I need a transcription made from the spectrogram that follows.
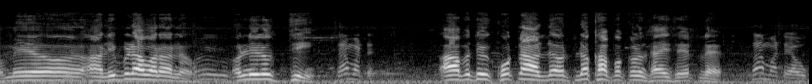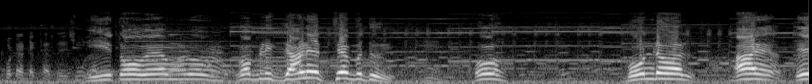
અમે આ રીબડાવાળાના અનિરુદ્ધસિંહ શા માટે? આ બધી ખોટા ડખા પકડ થાય છે એટલે. શા માટે આવું ખોટા ડખા થઈ શું એ તો હવે પબ્લિક જાણે જ છે બધું હો. ગોંડલ આ એ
